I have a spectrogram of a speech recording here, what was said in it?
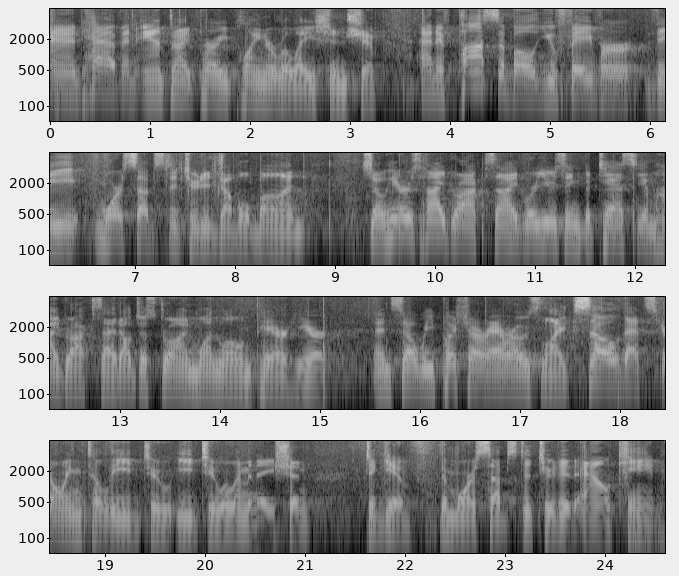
and have an anti-periplanar relationship. And if possible, you favor the more substituted double bond. So here's hydroxide. We're using potassium hydroxide. I'll just draw in one lone pair here. And so we push our arrows like so. That's going to lead to E2 elimination to give the more substituted alkene.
